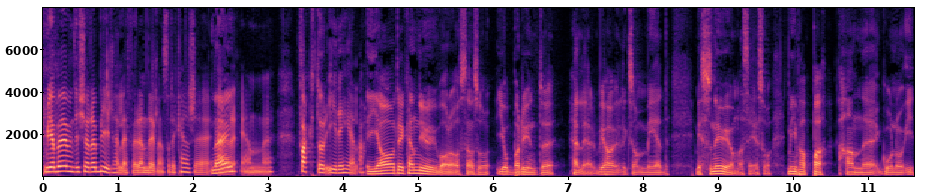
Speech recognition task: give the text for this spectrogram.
Men jag behöver inte köra bil heller för den delen, så det kanske Nej. är en eh, faktor i det hela. ja, det kan det ju vara. Och sen så jobbar du ju inte heller. Vi har ju liksom med, med snö om man säger så. Min pappa, han eh, går nog i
